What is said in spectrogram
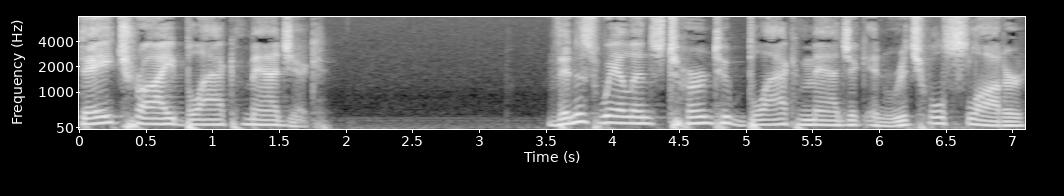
They try black magic. Venezuelans turn to black magic and ritual slaughter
